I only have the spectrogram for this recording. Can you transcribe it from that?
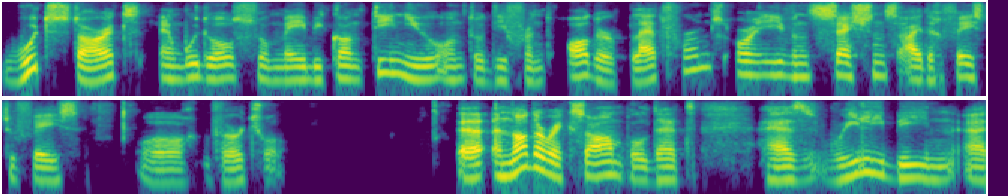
would start and would also maybe continue onto different other platforms or even sessions either face to face or virtual. Uh, another example that has really been uh,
